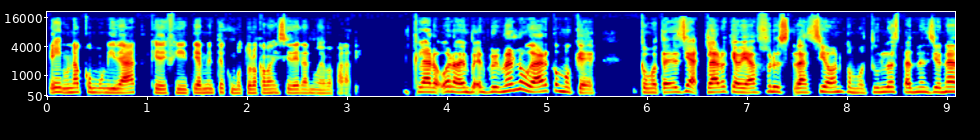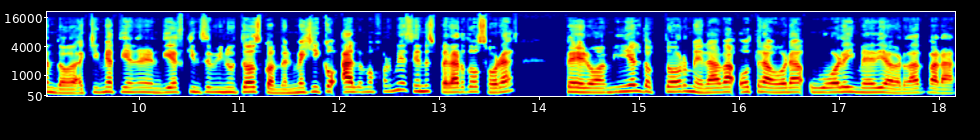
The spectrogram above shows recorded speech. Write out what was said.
en una comunidad que definitivamente, como tú lo acabas de decir, era nueva para ti? Claro, bueno, en primer lugar, como que como te decía, claro que había frustración, como tú lo estás mencionando. Aquí me atienden en 10, 15 minutos, cuando en México a lo mejor me hacían esperar dos horas, pero a mí el doctor me daba otra hora u hora y media, ¿verdad? Para,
